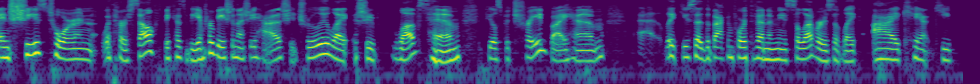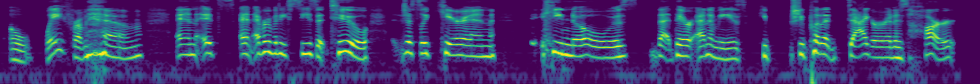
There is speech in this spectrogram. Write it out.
And she's torn with herself because of the information that she has. She truly like, she loves him, feels betrayed by him. Uh, like you said, the back and forth of enemies to lovers of like, I can't keep away from him. And it's, and everybody sees it too. Just like Kieran, he knows that they're enemies. He she put a dagger in his heart,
